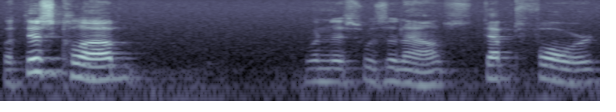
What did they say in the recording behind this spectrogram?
But this club, when this was announced, stepped forward.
